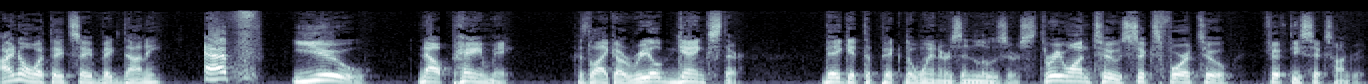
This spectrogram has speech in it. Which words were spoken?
I know what they'd say, Big Donny. F you. Now pay me. Because, like a real gangster, they get to pick the winners and losers. 312 642 5600.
